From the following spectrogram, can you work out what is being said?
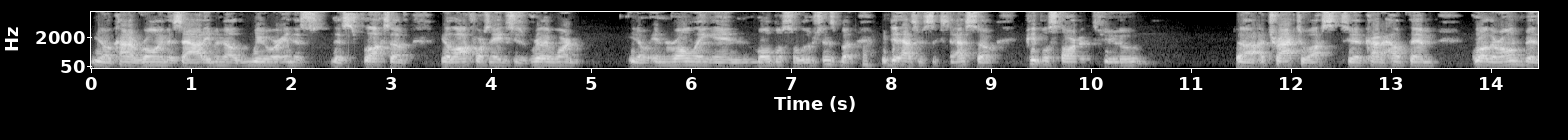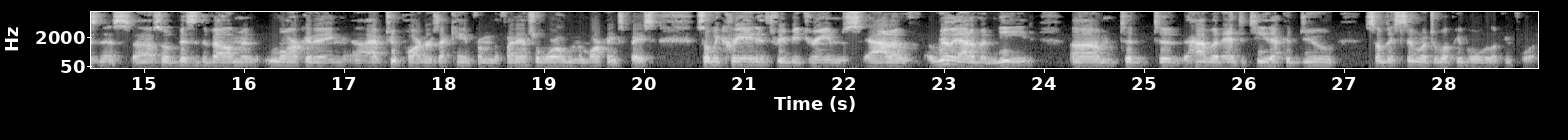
you know, kind of rolling this out, even though we were in this this flux of, you know, law enforcement agencies really weren't you know enrolling in mobile solutions, but we did have some success. So people started to uh, attract to us to kind of help them grow their own business. Uh, so business development, marketing. Uh, I have two partners that came from the financial world and the marketing space. So we created 3B Dreams out of really out of a need um, to to have an entity that could do something similar to what people were looking for.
